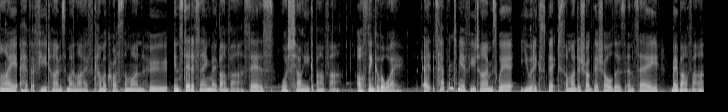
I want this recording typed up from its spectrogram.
I have a few times in my life come across someone who, instead of saying mebanfa, says washangi. I'll think of a way. It's happened to me a few times where you would expect someone to shrug their shoulders and say mebanfa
